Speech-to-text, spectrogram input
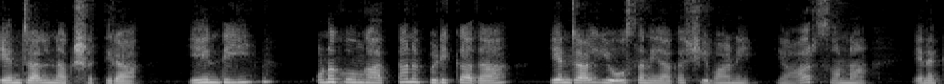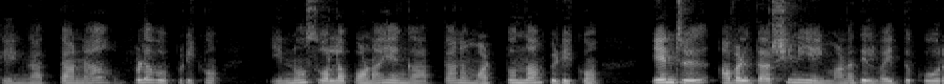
என்றாள் நக்ஷத்திரா. ஏண்டி உனக்கு உங்க அத்தானை பிடிக்காதா? என்றால் யோசனையாக சிவானி யார் சொன்னா எனக்கு எங்க அத்தானா அவ்வளவு பிடிக்கும். இன்னும் சொல்ல போனா எங்க அத்தானை மட்டும்தான் பிடிக்கும் என்று அவள் தர்ஷினியை மனதில் வைத்து கூற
